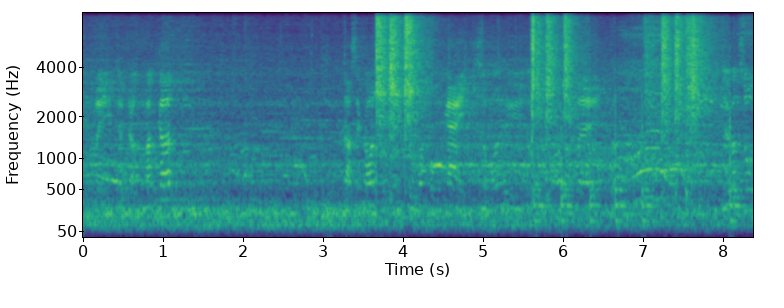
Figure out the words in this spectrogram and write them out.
Chuẩn bị cho trận bán kết. Ta sẽ có chỉ chưa có một ngày so với đội tuyển B. Lê Văn Xuân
